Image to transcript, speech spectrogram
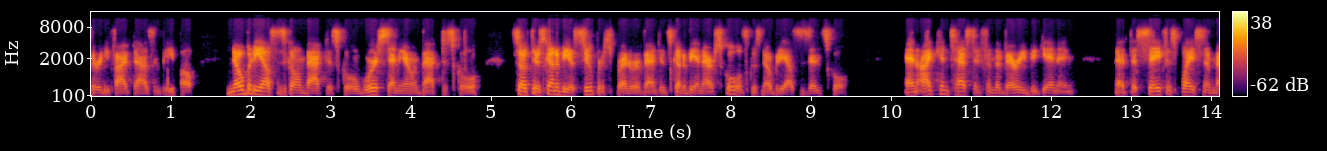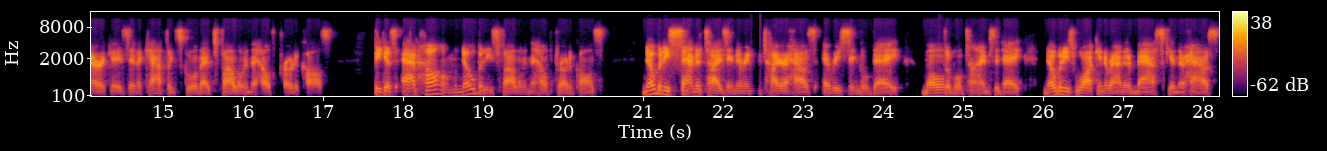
35,000 people. Nobody else is going back to school. We're sending everyone back to school. So if there's going to be a super spreader event, it's going to be in our schools because nobody else is in school. And I contested from the very beginning that the safest place in America is in a Catholic school that's following the health protocols. Because at home, nobody's following the health protocols. Nobody's sanitizing their entire house every single day multiple times a day. Nobody's walking around in a mask in their house.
